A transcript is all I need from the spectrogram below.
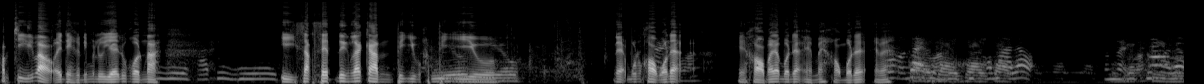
พับจีหรือเปล่าไอเด็กคนนี้มันรูเยอะทุกคนมา พี่ยูครับพี่ยูอีกสักเซตหนึ่งแล้วกันพี่ยูครับพี่ยูเนี่ยบนของบนเนี่ยเห็นของไหมเนี่ยบนเนี้ยเห็นไหมของบนเนี้ยเห็นไหมได้ผมดูคลิปเขามาแล้วคนไหนวะพี่ไม่ได้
